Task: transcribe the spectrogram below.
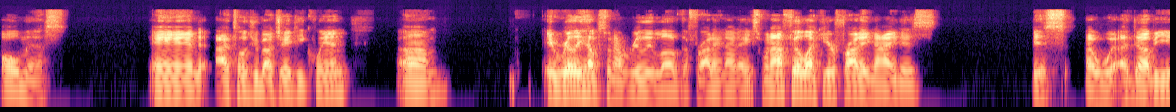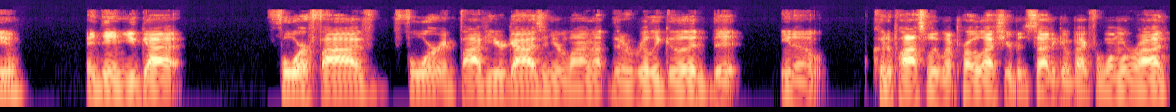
Ole Miss. And I told you about JT Quinn. Um, it really helps when I really love the Friday night ace. When I feel like your Friday night is is a, a W, and then you got four or five four and five year guys in your lineup that are really good that you know could have possibly went pro last year but decided to go back for one more ride.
